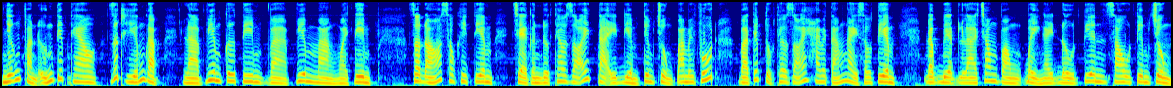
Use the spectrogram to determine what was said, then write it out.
Những phản ứng tiếp theo rất hiếm gặp là viêm cơ tim và viêm màng ngoài tim. Do đó, sau khi tiêm, trẻ cần được theo dõi tại điểm tiêm chủng 30 phút và tiếp tục theo dõi 28 ngày sau tiêm. Đặc biệt là trong vòng 7 ngày đầu tiên sau tiêm chủng,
